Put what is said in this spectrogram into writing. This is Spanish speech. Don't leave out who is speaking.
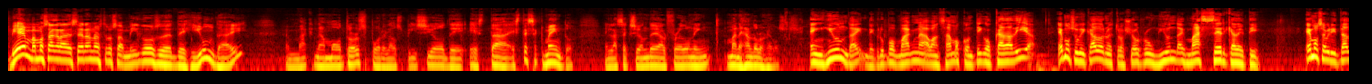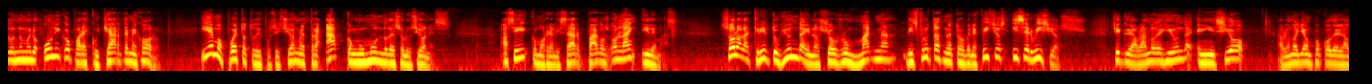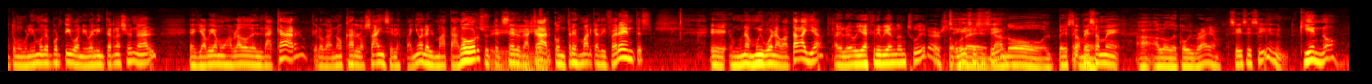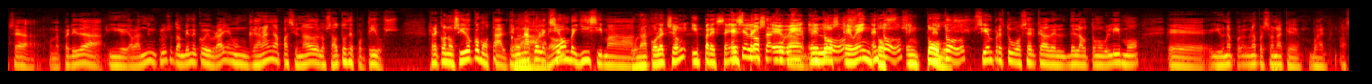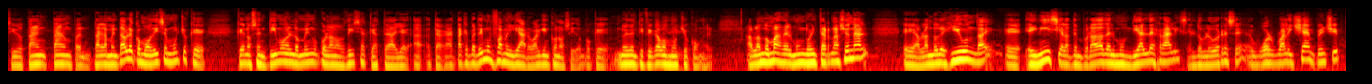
Speaker 1: Bien, vamos a agradecer a nuestros amigos de, Hyundai, Magna Motors, por el auspicio de esta, este segmento en la sección de Alfredo Nin, manejando los negocios.
Speaker 2: En Hyundai, de Grupo Magna, avanzamos contigo cada día. Hemos ubicado nuestro showroom Hyundai más cerca de ti. Hemos habilitado un número único para escucharte mejor. Y hemos puesto a tu disposición nuestra app con un mundo de soluciones, así como realizar pagos online y demás. Solo al adquirir tu Hyundai en los showroom Magna, disfrutas nuestros beneficios y servicios. Chicos, y hablando de Hyundai, inició, hablando ya un poco del automovilismo deportivo a nivel internacional, eh, ya habíamos hablado del Dakar, que lo ganó Carlos Sainz, el español, el matador, su
Speaker 3: Sí.
Speaker 2: tercer Dakar, con tres marcas diferentes, eh, en una muy buena batalla.
Speaker 1: Ahí lo veía escribiendo en Twitter sobre
Speaker 2: sí, sí, sí.
Speaker 1: dando el pésame,
Speaker 2: El pésame.
Speaker 1: A, a lo de Kobe Bryant.
Speaker 2: Sí, sí, sí. ¿Quién no? O sea, una pérdida. Y hablando incluso también de Kobe Bryant, un gran apasionado de los autos deportivos. Reconocido como tal. Tiene una colección bellísima.
Speaker 1: Una colección y presencia en los,
Speaker 2: espectacular.
Speaker 1: even- en los
Speaker 2: todos,
Speaker 1: eventos.
Speaker 2: En todos,
Speaker 1: En todos.
Speaker 2: Siempre estuvo cerca del, del automovilismo. Eh, y una, una persona que, bueno, ha sido tan tan tan lamentable como dicen muchos que, que nos sentimos el domingo con la noticia que hasta, hasta que perdimos un familiar o alguien conocido, porque no identificamos mucho con él. Hablando más del mundo internacional, eh, hablando de Hyundai, eh, e inicia la temporada del Mundial de Rallys, el WRC, el World Rally Championship,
